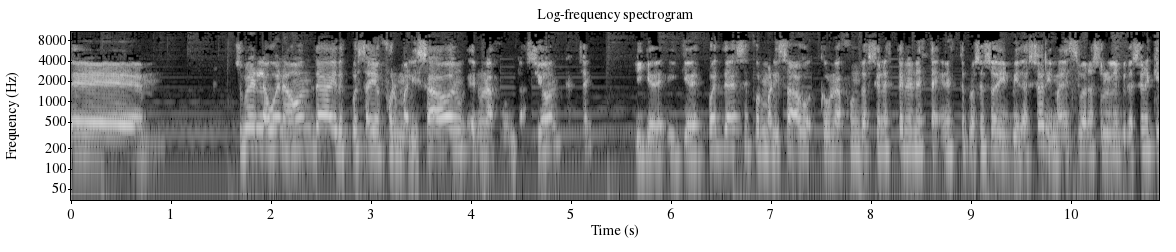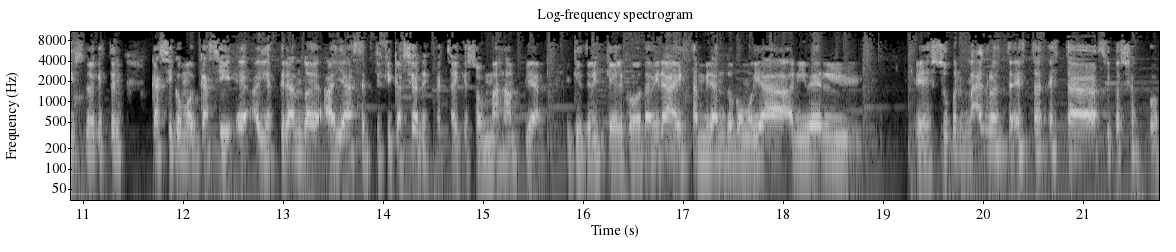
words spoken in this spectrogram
eh, súper la buena onda y después se hayan formalizado en, una fundación, ¿cachai? Y que, y que después de haberse formalizado con una fundación estén en este, en este proceso de invitación y más encima no solo las invitaciones que sino que estén casi como casi eh, ahí aspirando a, a ya certificaciones, ¿cachai? Que son más amplias y que tienen que ver con otra mirada y están mirando como ya a nivel eh, súper macro esta, esta, esta situación, po.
